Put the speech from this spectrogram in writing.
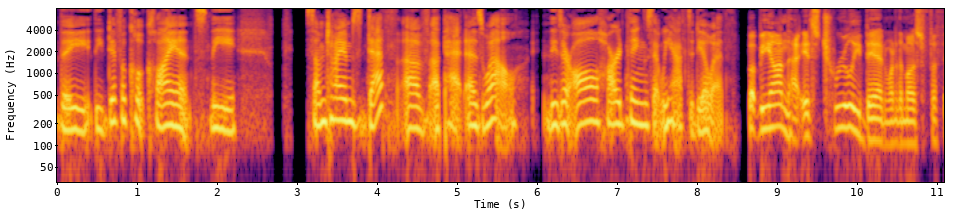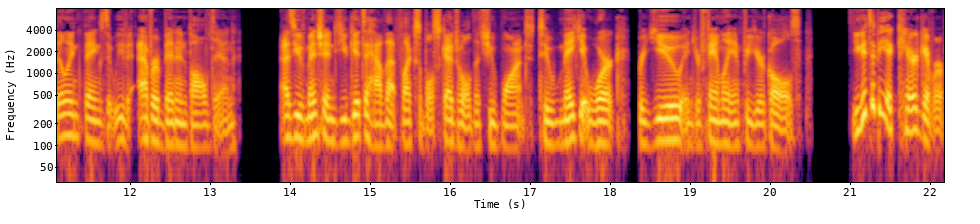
the the difficult clients, the sometimes death of a pet as well. These are all hard things that we have to deal with. But beyond that, it's truly been one of the most fulfilling things that we've ever been involved in. As you've mentioned, you get to have that flexible schedule that you want to make it work for you and your family and for your goals. You get to be a caregiver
